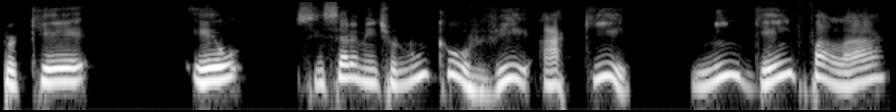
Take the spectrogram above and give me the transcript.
porque eu, sinceramente, eu nunca ouvi aqui ninguém falar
